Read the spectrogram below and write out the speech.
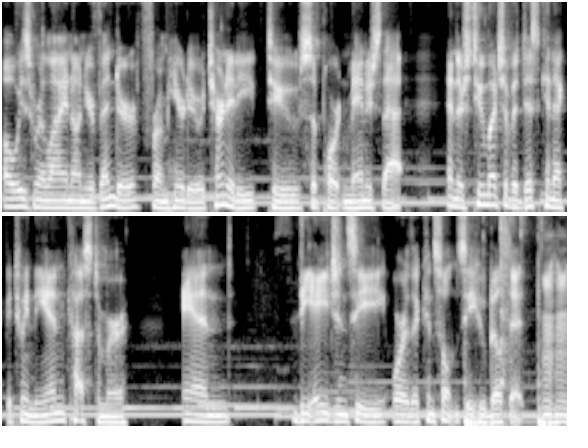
Always relying on your vendor from here to eternity to support and manage that. And there's too much of a disconnect between the end customer and the agency or the consultancy who built it. hmm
